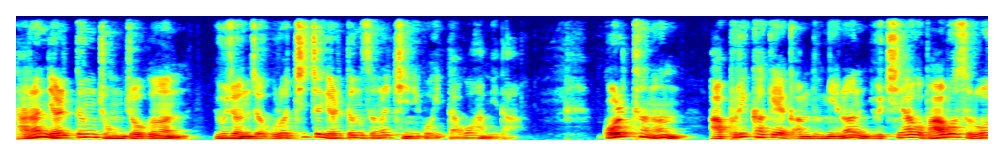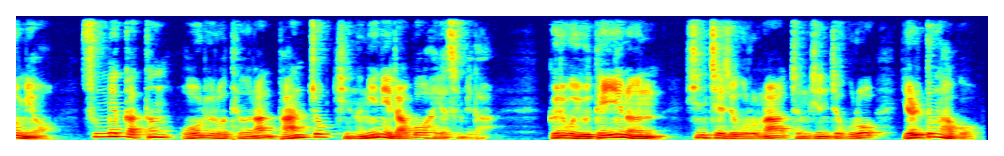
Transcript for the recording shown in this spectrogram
다른 열등 종족은 유전적으로 지적 열등성을 지니고 있다고 합니다. 골트는 아프리카계 깜둥이는 유치하고 바보스러우며 숙맥 같은 오류로 태어난 반쪽 지능인이라고 하였습니다. 그리고 유태인은 신체적으로나 정신적으로 열등하고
